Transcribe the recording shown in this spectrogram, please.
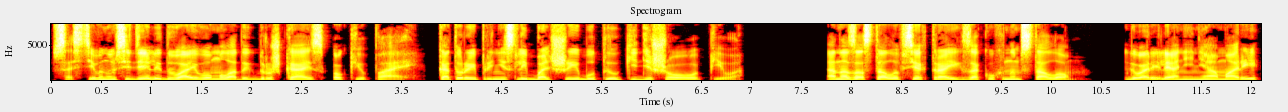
со Стивеном сидели два его молодых дружка из Occupy, которые принесли большие бутылки дешевого пива. Она застала всех троих за кухонным столом. Говорили они не о Мари,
